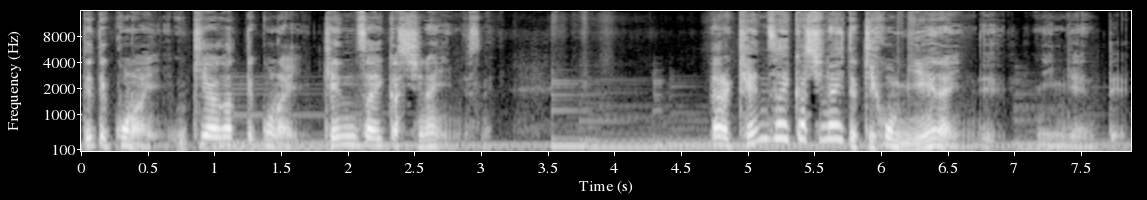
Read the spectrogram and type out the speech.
出てこない、浮き上がってこない、顕在化しないんですね。だから顕在化しないと基本見えないんで、人間って。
